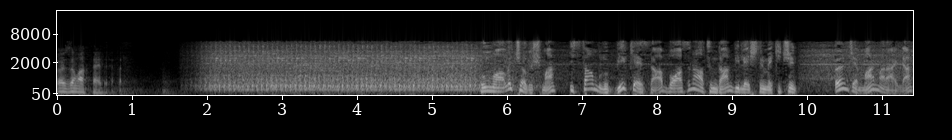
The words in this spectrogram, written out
Özlem Aktay'dır efendim. Hummalı çalışma İstanbul'u bir kez daha Boğaz'ın altından birleştirmek için. Önce Marmaray'la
